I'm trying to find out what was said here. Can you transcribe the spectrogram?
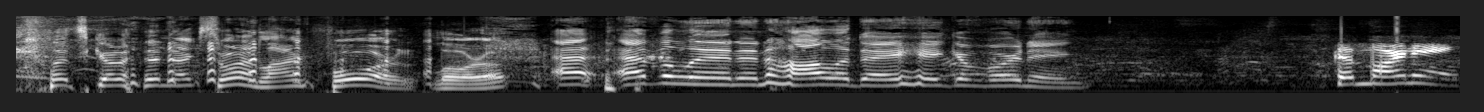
let's go to the next one. Line four, Laura. E- Evelyn and Holiday. Hey, good morning. Good morning.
